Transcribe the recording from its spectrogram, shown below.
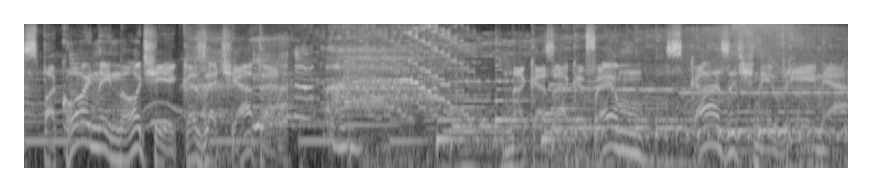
Спокойной ночи, казачата! На Казак ФМ сказочное время.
